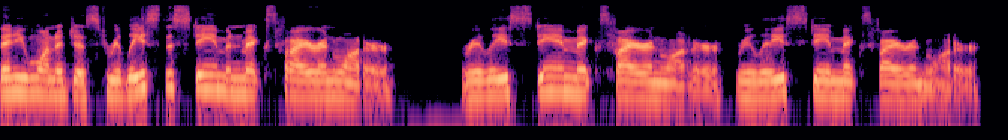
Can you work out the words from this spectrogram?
then you want to just release the steam and mix fire and water. Release steam, mix fire and water. Release steam, mix fire and water.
